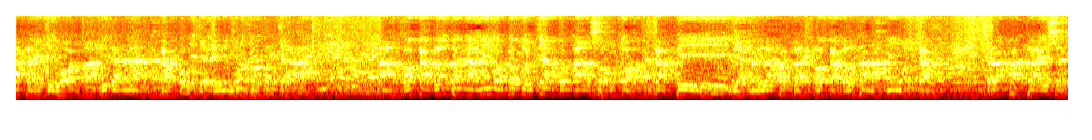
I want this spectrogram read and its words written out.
าไตรจีวรมาที่ด้านหน้านะครับ ผมจะได้นิมนต์พระคุณเจ้าขอกราบรัตนานิมนต์พระคุณเจ้าบนอาสงก่อนนะครับ ที่ยังไม่รับพระไตรขอกราบรัตนานิมนต์ครับ รับพระไตรเสร็จ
